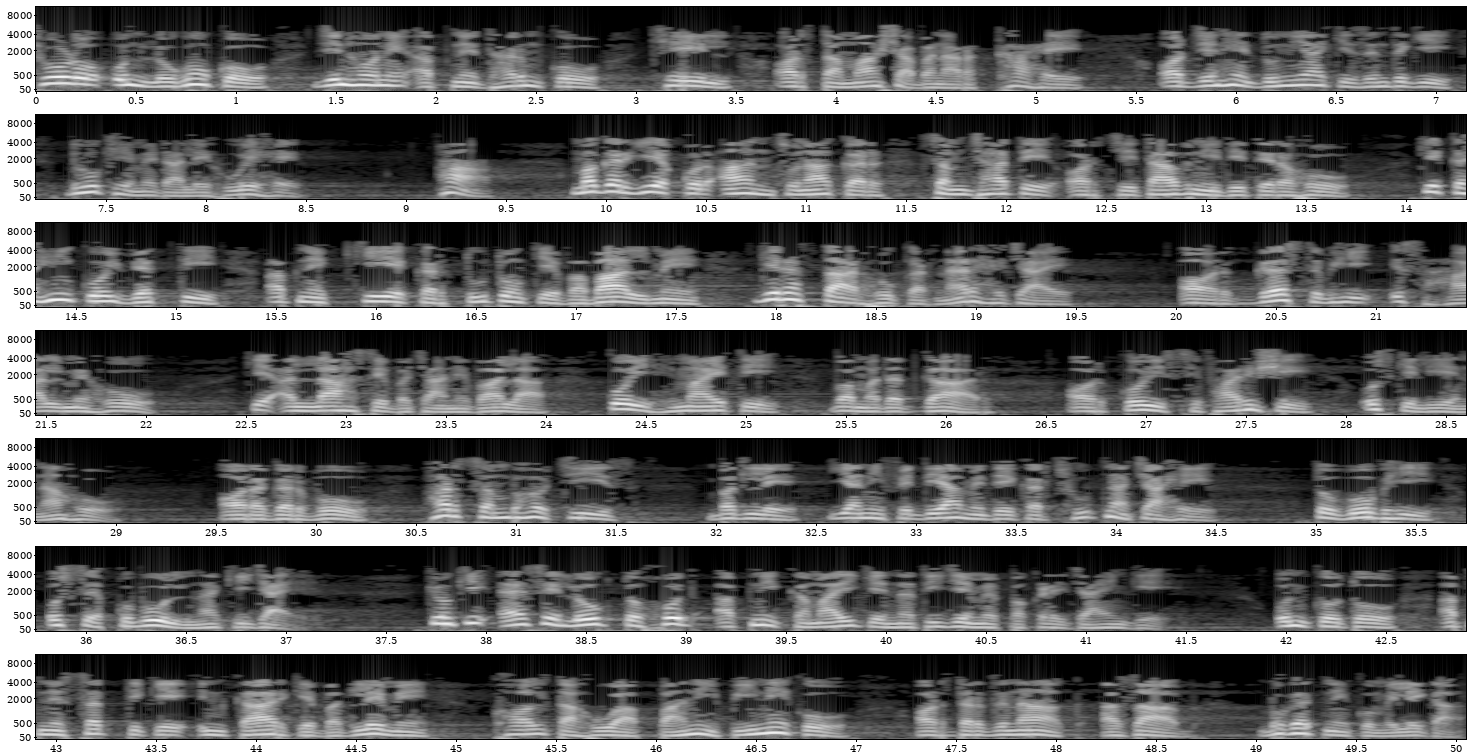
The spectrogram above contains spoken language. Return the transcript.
छोड़ो उन लोगों को जिन्होंने अपने धर्म को खेल और तमाशा बना रखा है और जिन्हें दुनिया की जिंदगी धोखे में डाले हुए है हाँ मगर ये कुरान सुनाकर समझाते और चेतावनी देते रहो कि कहीं कोई व्यक्ति अपने किए करतूतों के वबाल में गिरफ़्तार होकर न रह जाए और ग्रस्त भी इस हाल में हो कि अल्लाह से बचाने वाला कोई हिमायती व मददगार और कोई सिफारिशी उसके लिए न हो। और अगर वो हर संभव चीज़ बदले यानी फिदिया में देकर छूटना चाहे तो वो भी उससे कबूल न की जाए। क्योंकि ऐसे लोग तो खुद अपनी कमाई के नतीजे में पकड़े जाएँगे। उनको तो अपने सत्य के इनकार के बदले में खोलता हुआ पानी पीने को और दर्दनाक अजाब भुगतने को मिलेगा।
